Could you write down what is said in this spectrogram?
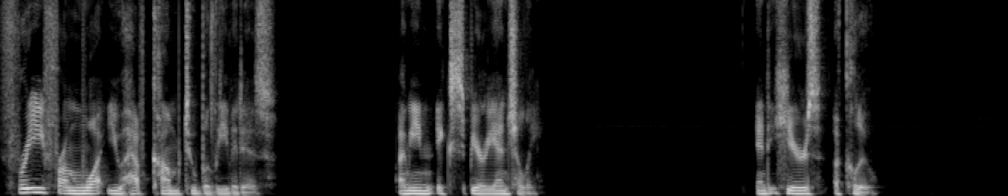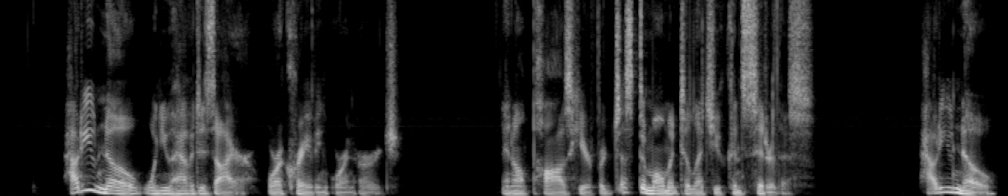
free from what you have come to believe it is? I mean, experientially. And here's a clue How do you know when you have a desire or a craving or an urge? And I'll pause here for just a moment to let you consider this. How do you know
